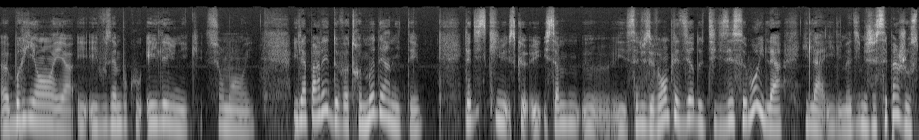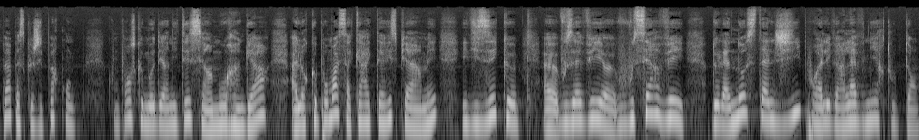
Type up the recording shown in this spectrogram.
brillant et, il vous aime beaucoup. Et il est unique, sûrement, oui. Il a parlé de votre modernité. Il a dit ce, qui, ce que ça, ça, lui faisait vraiment plaisir d'utiliser ce mot. Il a, il a, il m'a dit mais je sais pas, j'ose pas parce que j'ai peur qu'on qu'on pense que modernité, c'est un mot ringard, alors que pour moi, ça caractérise Pierre Hermé. Il disait que euh, vous, avez, euh, vous vous servez de la nostalgie pour aller vers l'avenir tout le temps.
